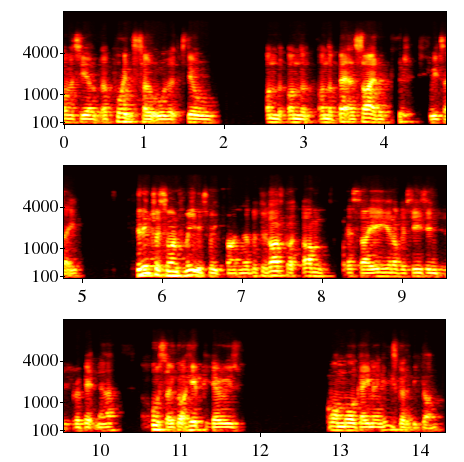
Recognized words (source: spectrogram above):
obviously a, a points total that's still on the on the on the better side of good, we say. It's an interesting one for me this week, Gardner, because I've got um Desailly and obviously he's injured for a bit now. I've also got Hyypiä, who's one more game and he's going to be gone.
